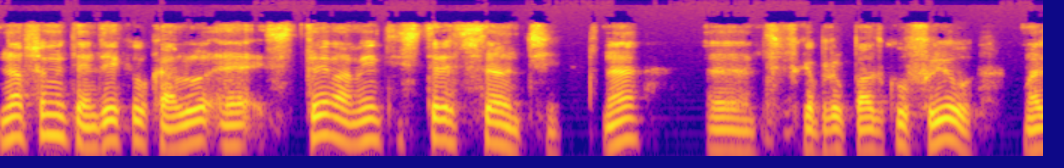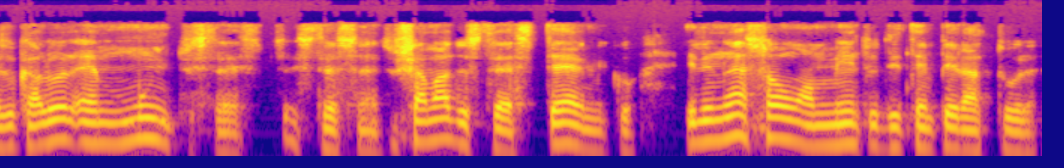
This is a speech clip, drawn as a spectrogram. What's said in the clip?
e nós precisamos entender que o calor é extremamente estressante, né? É, fica preocupado com o frio, mas o calor é muito estressante. O chamado estresse térmico, ele não é só um aumento de temperatura,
